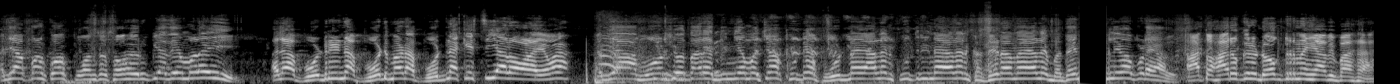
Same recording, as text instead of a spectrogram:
અલ્યા પણ કોક પાંચસો સો રૂપિયા દે મળે. અલ્યા ભોડરીના ભોડ મારા ભોડના કેસ ચિયાલો વાળા એવા. અલ્યા મોણસો તારે દુનિયામાં ચા ખૂટે? ભોડ ના આલે ને કૂતરી ના આલે ને ગધેડા ના આલે બધા લેવા પડે હાલ. આ તો સારું કર્યું ડોક્ટર નહીં આવી પાછા.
